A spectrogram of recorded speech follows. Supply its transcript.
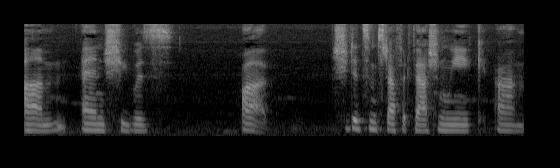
um, and she was uh, she did some stuff at Fashion Week um,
